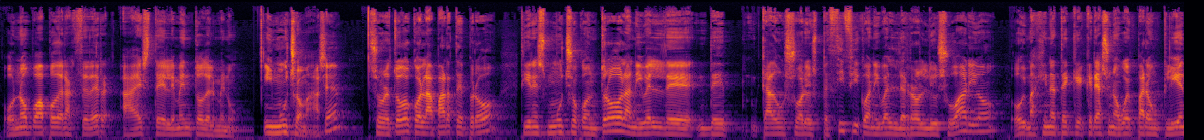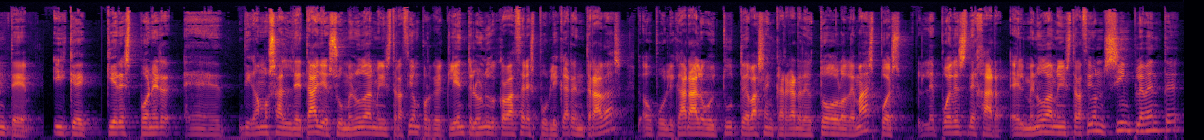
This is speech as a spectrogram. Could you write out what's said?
o no va a poder acceder a este elemento del menú. Y mucho más, ¿eh? sobre todo con la parte pro, tienes mucho control a nivel de, cada usuario específico, a nivel de rol de usuario. O imagínate que creas una web para un cliente y que quieres poner, eh, digamos, al detalle su menú de administración, porque el cliente lo único que va a hacer es publicar entradas o publicar algo y tú te vas a encargar de todo lo demás, pues le puedes dejar el menú de administración simplemente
